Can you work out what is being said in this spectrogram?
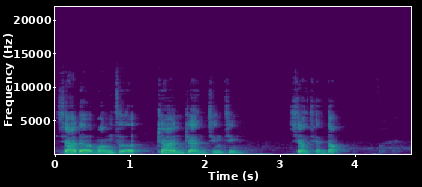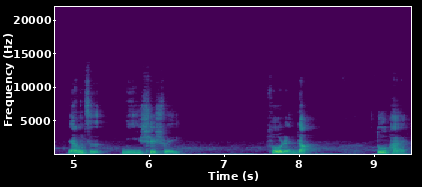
吓得王泽战战兢兢，向前道：“娘子，你是谁？”妇人道：“督牌，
